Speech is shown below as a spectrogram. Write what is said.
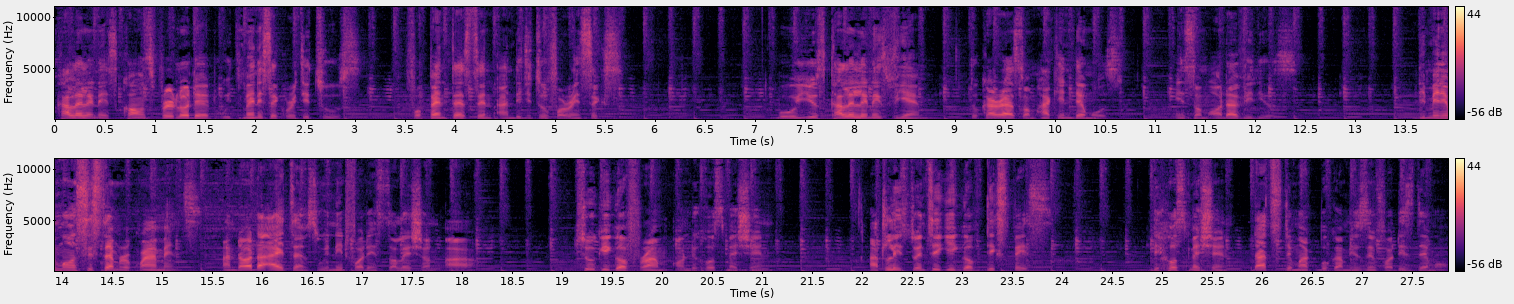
Kali Linux comes preloaded with many security tools for pen testing and digital forensics. We will use Kali Linux VM to carry out some hacking demos in some other videos. The minimum system requirements and the other items we need for the installation are 2 gig of RAM on the host machine, at least 20 gig of disk space. The host machine, that's the MacBook I'm using for this demo.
